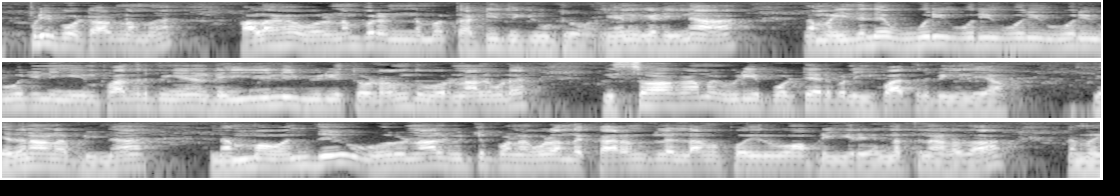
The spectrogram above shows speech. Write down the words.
எப்படி போட்டாலும் நம்ம அழகாக ஒரு நம்பர் ரெண்டு நம்பர் தட்டி தூக்கி விட்டுருவோம். ஏன்னு கேட்டிங்கன்னா நம்ம இதிலே ஊறி ஊறி ஊறி ஊறி ஊறி நீங்கள் பார்த்துருப்பீங்கன்னா டெய்லி வீடியோ தொடர்ந்து ஒரு நாள் கூட மிஸ் ஆகாமல் வீடியோ போட்டே இருப்போம் நீங்கள் பார்த்துருப்பீங்க இல்லையா? எதனால் அப்படின்னா நம்ம வந்து ஒரு நாள் விட்டு போனால் கூட அந்த கரண்ட்டில் இல்லாமல் போயிடுவோம் அப்படிங்கிற எண்ணத்தினால தான் நம்ம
